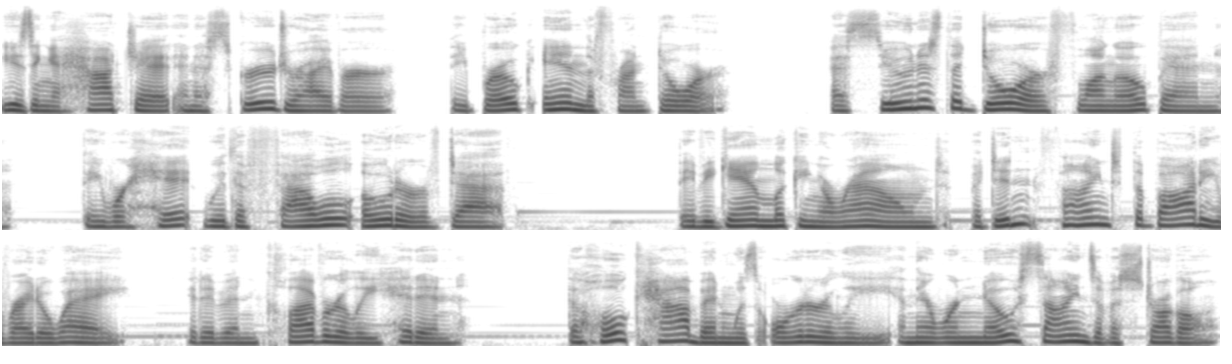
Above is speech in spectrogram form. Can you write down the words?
Using a hatchet and a screwdriver, they broke in the front door. As soon as the door flung open, they were hit with a foul odor of death. They began looking around, but didn't find the body right away. It had been cleverly hidden. The whole cabin was orderly and there were no signs of a struggle.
